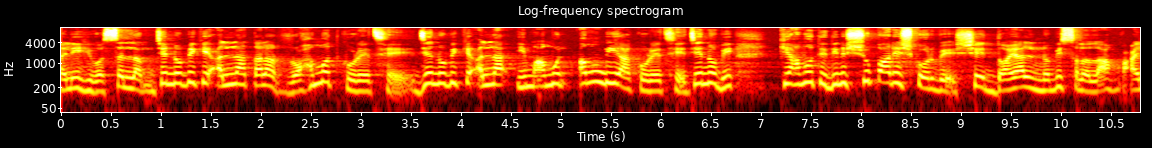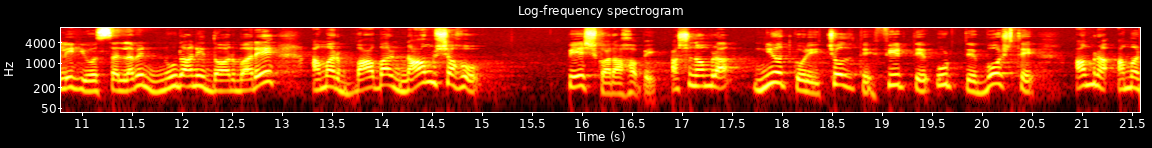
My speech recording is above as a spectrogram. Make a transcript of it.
আলিহি ওয়াসাল্লাম, যে নবীকে আল্লাহ তালা রহমত করেছে, যে নবীকে আল্লাহ ইমামুল আম্বিয়া করেছে, যে নবী কেয়ামতের দিনে সুপারিশ করবে, সে দয়াল নবী সাল্লাহ আলিহি ওয়াসাল্লামের নুরানি দরবারে আমার বাবার নাম সহ পেশ করা হবে। আসুন আমরা নিয়ত করি, চলতে, ফিরতে, উঠতে, বসতে আমরা আমার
